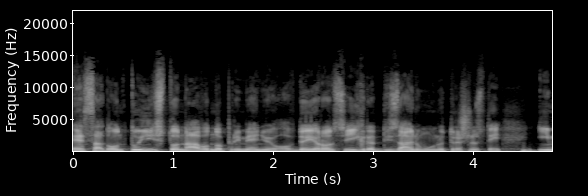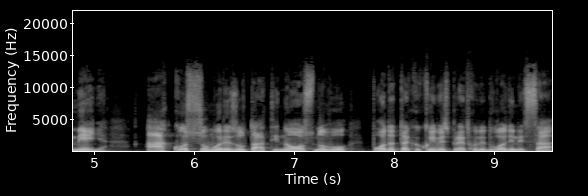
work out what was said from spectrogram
E sad, on to isto navodno primenjuje ovde, jer on se igra dizajnom unutrašnjosti i menja. Ako su mu rezultati na osnovu podataka koje ima iz prethodne godine sa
